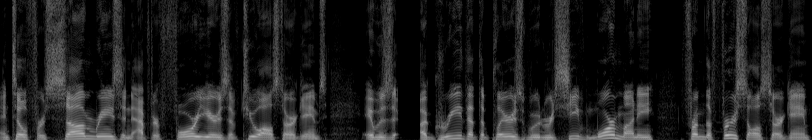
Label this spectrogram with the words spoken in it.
Until for some reason, after four years of two All Star games, it was agreed that the players would receive more money from the first All Star game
